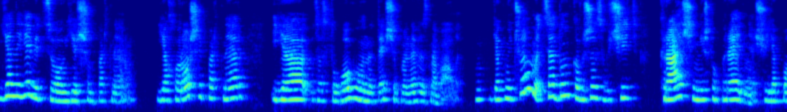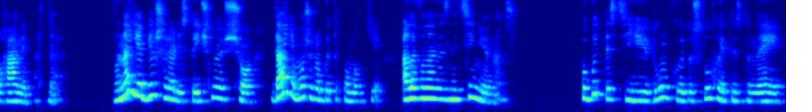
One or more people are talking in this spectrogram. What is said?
я не є від цього гіршим партнером. Я хороший партнер, і я заслуговую на те, щоб мене визнавали. Як ми чуємо, ця думка вже звучить краще, ніж попередня, що я поганий партнер. Вона є більш реалістичною, що да, я можу робити помилки, але вона не знецінює нас. Побудьте з цією думкою, дослухайтесь до неї.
